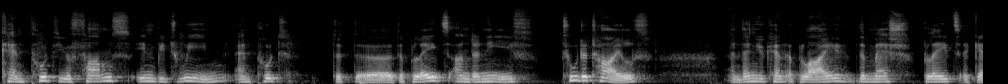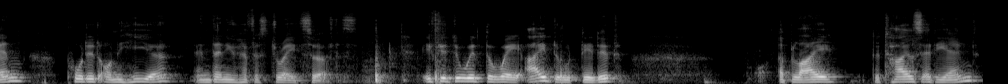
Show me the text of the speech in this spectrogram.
can put your thumbs in between and put the, the, the blades underneath to the tiles. And then you can apply the mesh blades again, put it on here, and then you have a straight surface. If you do it the way I do, did it, apply the tiles at the end,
